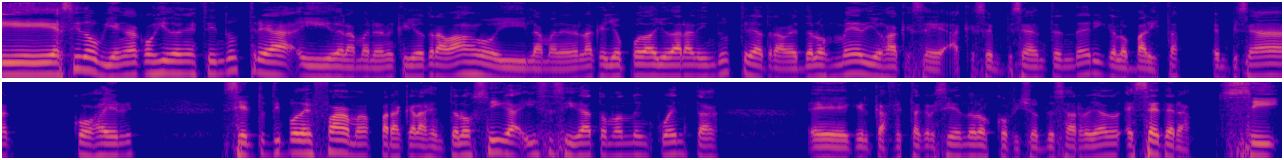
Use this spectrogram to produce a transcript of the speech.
Y he sido bien acogido en esta industria y de la manera en que yo trabajo y la manera en la que yo puedo ayudar a la industria a través de los medios a que se, a que se empiecen a entender y que los baristas empiecen a coger cierto tipo de fama para que la gente lo siga y se siga tomando en cuenta eh, que el café está creciendo, los coffee shops desarrollando, etcétera. Si,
